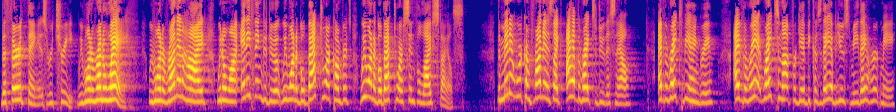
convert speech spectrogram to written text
The third thing is retreat. We want to run away. We want to run and hide. We don't want anything to do it. We want to go back to our comforts. We want to go back to our sinful lifestyles. The minute we're confronted, it's like, I have the right to do this now. I have the right to be angry. I have the right to not forgive because they abused me, they hurt me.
